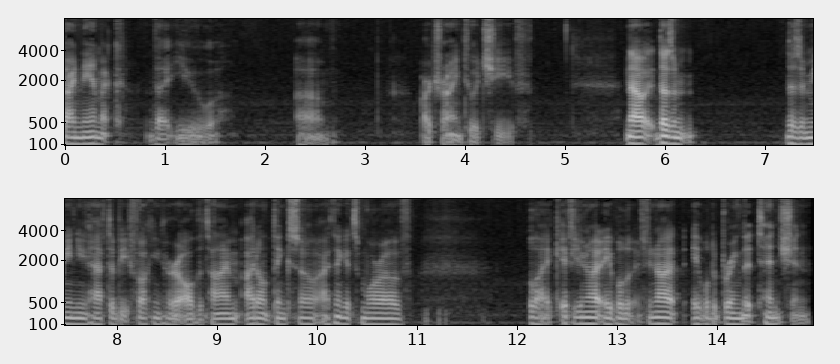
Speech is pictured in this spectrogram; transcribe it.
dynamic that you um, are trying to achieve. Now, it doesn't doesn't mean you have to be fucking her all the time. I don't think so. I think it's more of like if you're not able to if you're not able to bring the tension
